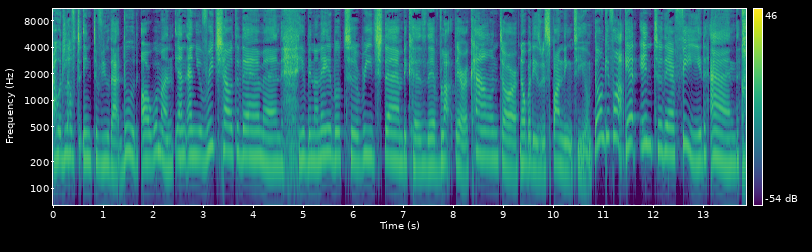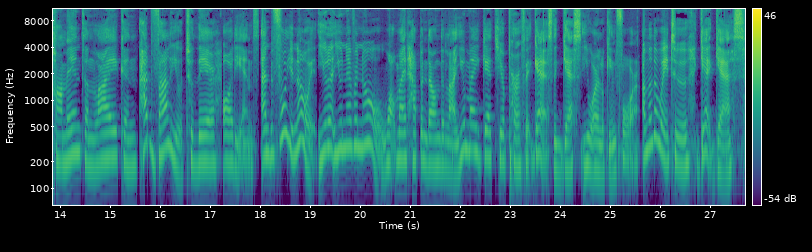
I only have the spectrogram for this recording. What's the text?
I would love to interview that dude or woman. And, and you've reached out to them and you've been unable to reach them because they've blocked their account or nobody's responding to you. Don't give up. Get into their feed and comment and like and add value to their audience. And before you know it, you don't, you never know what might happen down the line. You might get your perfect guest the guests you are looking for. Another way to get guests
